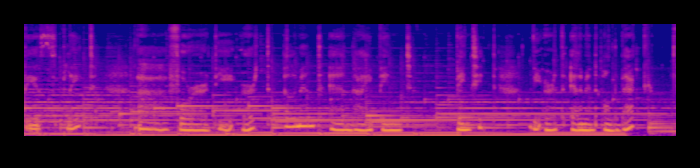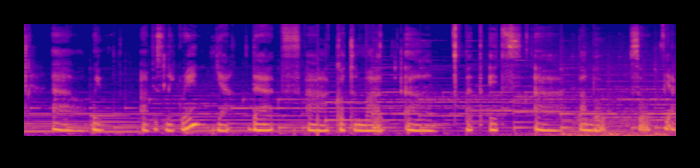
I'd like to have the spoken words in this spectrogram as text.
this plate uh, for the earth element and I paint, painted the earth element on the back uh, with obviously green. Yeah, that's uh, cotton bud, um, but it's uh, bamboo. So yeah.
